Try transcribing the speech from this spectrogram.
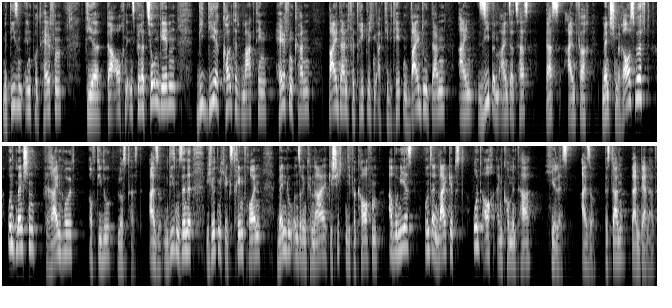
mit diesem Input helfen, dir da auch eine Inspiration geben, wie dir Content Marketing helfen kann bei deinen vertrieblichen Aktivitäten, weil du dann ein Sieb im Einsatz hast, das einfach Menschen rauswirft und Menschen reinholt, auf die du Lust hast. Also in diesem Sinne, ich würde mich extrem freuen, wenn du unseren Kanal Geschichten, die verkaufen, abonnierst, uns ein Like gibst und auch einen Kommentar hier lässt. Also bis dann, dein Bernhard.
